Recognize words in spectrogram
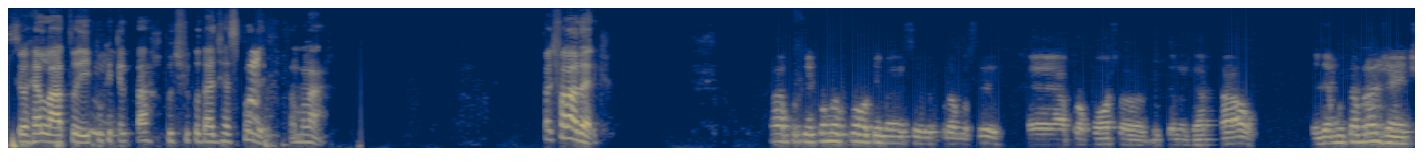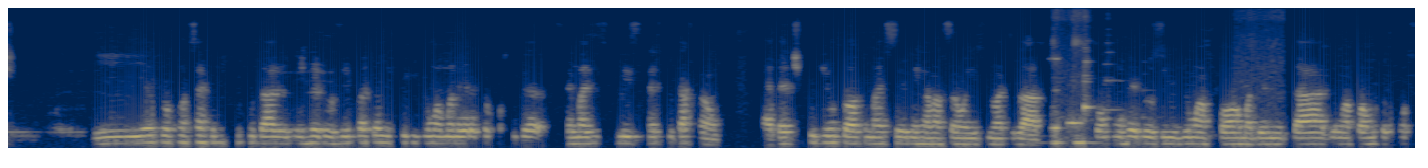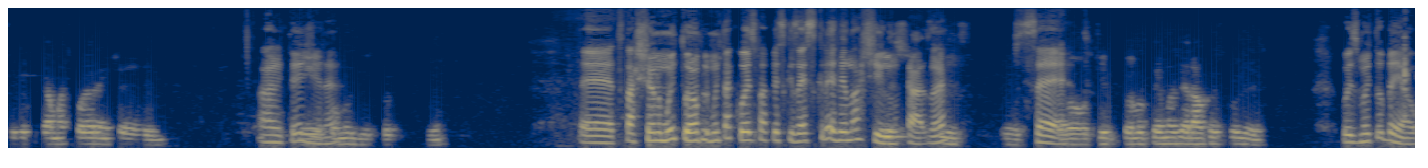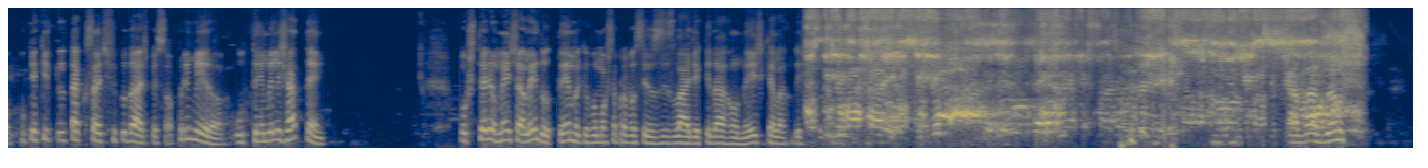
seu relato aí, porque ele está com dificuldade de responder. Vamos lá. Pode falar, Derek. Ah, porque como eu coloquei mais cedo para você, é, a proposta do tema geral, ele é muito abrangente. E eu estou com uma certa dificuldade em reduzir para que ele fique de uma maneira que eu consiga ser mais explícito na explicação. Até te pedir um toque mais cedo em relação a isso no WhatsApp. Como reduzir de uma forma, delimitar de uma forma que eu consiga ficar mais coerente a ele. Ah, entendi, e, né? Como disse, é, tu tá achando muito amplo, muita coisa para pesquisar e escrever no artigo, isso, no caso, né? Isso, isso. Certo. Pelo, tipo, pelo tema geral que eu escolhi. Pois muito bem, ó. Por que, que ele está com essa dificuldade, pessoal? Primeiro, ó, o tema ele já tem. Posteriormente, além do tema, que eu vou mostrar para vocês os slides aqui da Ronade, que ela deixou. Conseguiu baixar aí? Conseguiu? Tá vazando,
